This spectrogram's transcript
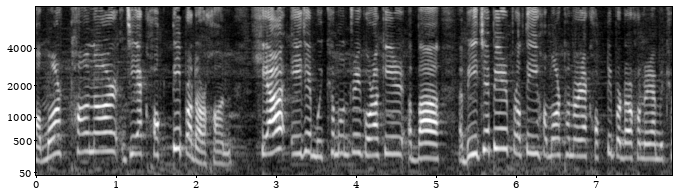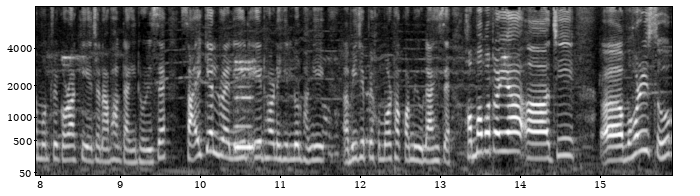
সমৰ্থনৰ যি এক শক্তি প্ৰদৰ্শন সেয়া এই যে মুখ্যমন্ত্ৰীগৰাকীৰ বা বিজেপিৰ প্ৰতি সমৰ্থনৰ শক্তি প্ৰদৰ্শনেৰে মুখ্যমন্ত্ৰীগৰাকীয়ে যেন আভাস দাঙি ধৰিছে চাইকেল ৰেলীত এই ধৰণে হিল্লোল ভাঙি বিজেপি সমৰ্থক কৰ্মী ওলাই আহিছে। সম্ভৱতঃ এয়া যি মহৰী চুক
